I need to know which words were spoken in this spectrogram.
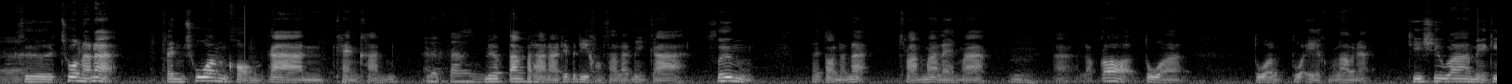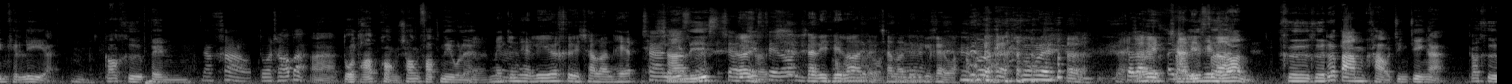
อ่าคือช่วงนั้นอะ เป็นช่วงของการแข่งขันเลือกตั้งเลือกตั้งประธานาธิบดีของสหรัฐอเมริกา ซึ่งในตอนนั้นอะทรัมป์มาแรงมากอืมอ่าแล้วก็ตัวตัวตัวเอกของเราเนี่ย ที่ชื่อว่า Megyn Kelly อะอืมก็คือเป็นนักข่าวตัว top อะอ่าตัว top ของช่อง Fox News เลย Megyn Kelly ก็คือชาลอนเฮดชา Charlize Charlize Theron Charlize Theron ชาลอนเฮดคือใครวะงงเลยเออก็ก็ได้คือชา Charlize Theronคือคือถ้าตามข่าวจริง ๆ อะ ก็คือ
